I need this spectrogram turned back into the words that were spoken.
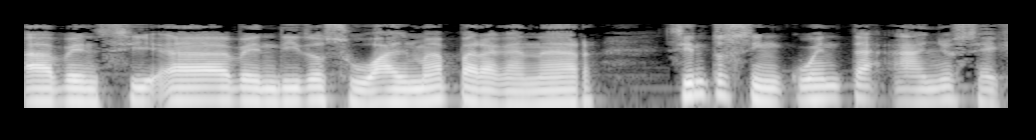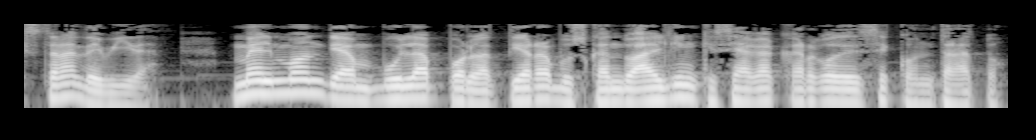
ha, ha vendido su alma para ganar 150 años extra de vida. Melmont deambula por la Tierra buscando a alguien que se haga cargo de ese contrato.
